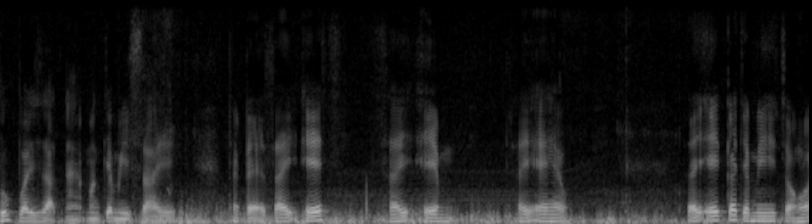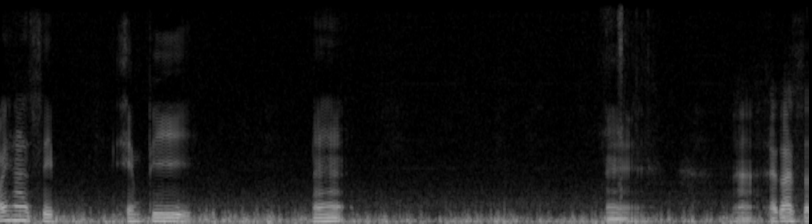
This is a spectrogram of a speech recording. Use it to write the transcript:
ทุกบริษัทนะมันจะมีไซส์ตั้งแต่ไซส์ S ไซส์ M ไซส์ L ไซส์ S ก็จะมี 250 MP นะฮะ แล้วก็ไซ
